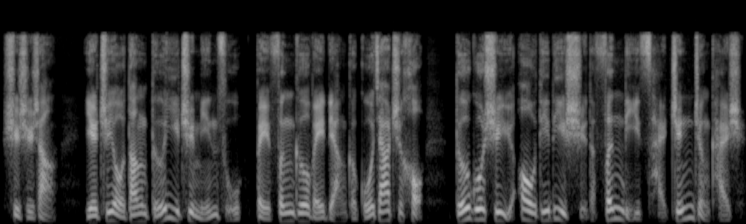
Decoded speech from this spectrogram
事实上，也只有当德意志民族被分割为两个国家之后，德国史与奥地利史的分离才真正开始。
